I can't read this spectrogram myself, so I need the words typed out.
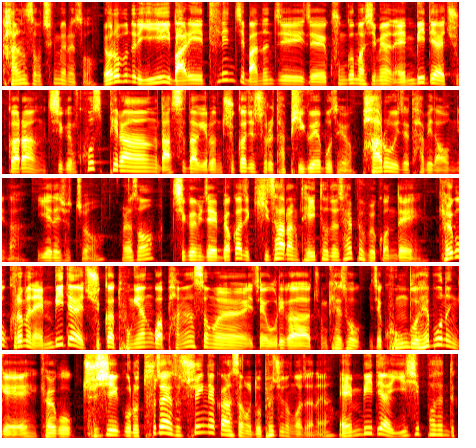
가능성 측면에서 여러분들이 이 말이 틀린지 맞는지 이제 궁금하시면 엔비디아의 주가랑 지금 코스피랑 나스닥 이런 주가 지수를 다 비교해 보세요. 바로 이제 답이 나옵니다. 이해되셨죠? 그래서 지금 이제 몇 가지 기사랑 데이터들 살펴볼 건데 결국 그러면 엔비디아의 주가 동향과 방향성을 이제 우리가 좀 계속 이제 공부해 보는 게 결국 주식으로 투자해서 수익 낼 가능성을 높여주는 거잖아요. 엔비디아 20%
